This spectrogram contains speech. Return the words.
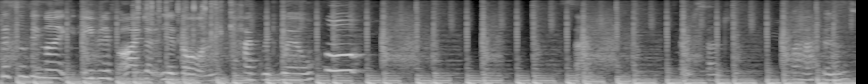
said something like, even if I don't live on, Hagrid will. Oh. Sad. Very sad. What happened?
